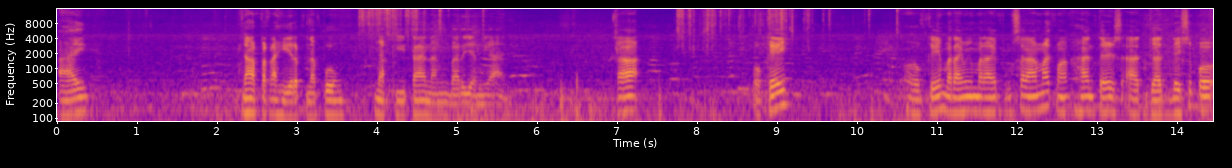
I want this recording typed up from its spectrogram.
ay napakahirap na pong makita ng bariyang yan. Ah, okay? Okay maraming maraming pong salamat mga hunters at God bless you po.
